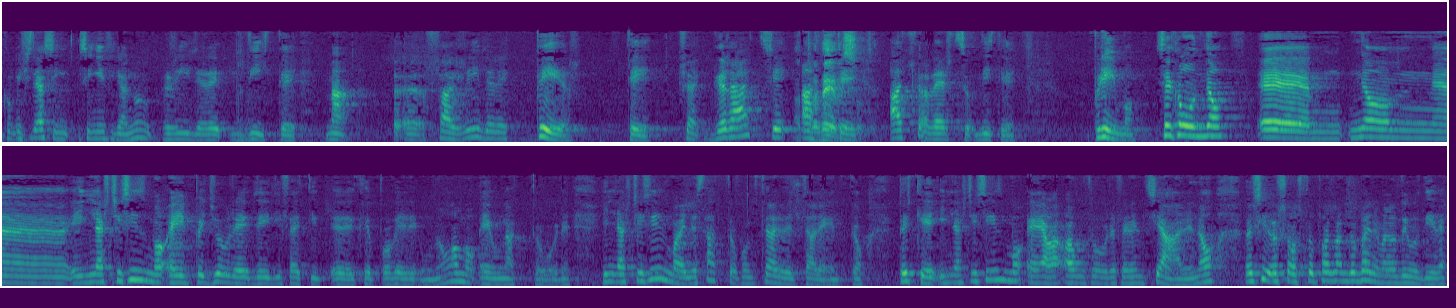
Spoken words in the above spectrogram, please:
comicità si- significa non ridere di te, ma eh, far ridere per te, cioè grazie Attraverso a te, te. attraverso di te. Primo. Secondo, ehm, non, eh, il narcisismo è il peggiore dei difetti eh, che può avere un uomo e un attore. Il narcisismo è l'esatto contrario del talento, perché il narcisismo è autoreferenziale, no? Eh, sì, lo so, sto parlando bene, ma lo devo dire,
